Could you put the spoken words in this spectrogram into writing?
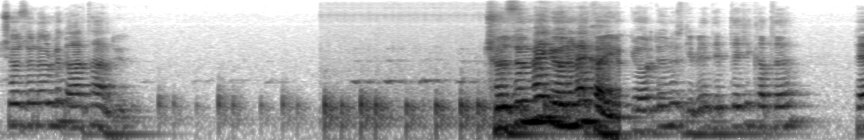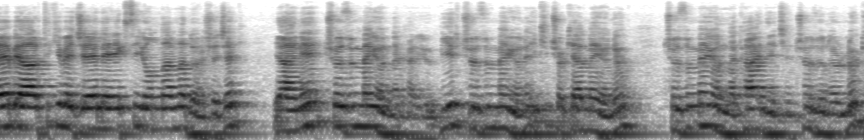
çözünürlük artar diyor. Çözünme yönüne kayıyor. Gördüğünüz gibi dipteki katı Pb artı 2 ve Cl eksi iyonlarına dönüşecek. Yani çözünme yönüne kayıyor. Bir çözünme yönü, iki çökelme yönü. Çözünme yönüne kaydığı için çözünürlük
